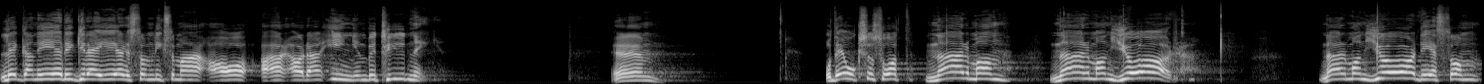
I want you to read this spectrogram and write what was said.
lägga ner i grejer som liksom har ingen betydning. Ehm. Och det är också så att när man, när man gör, när man gör det som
